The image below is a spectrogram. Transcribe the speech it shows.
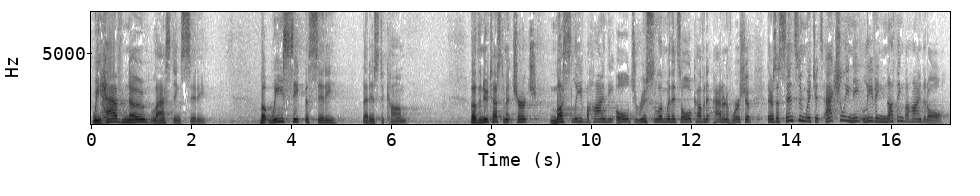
we have no lasting city, but we seek the city that is to come. Though the New Testament church must leave behind the old Jerusalem with its old covenant pattern of worship, there's a sense in which it's actually leaving nothing behind at all.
